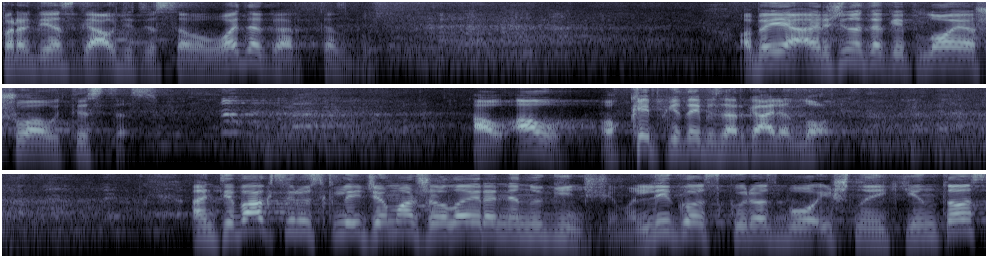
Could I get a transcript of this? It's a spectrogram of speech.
Pradės gaudyti savo uodegą, ar kas bus? O beje, ar žinote, kaip loja šuo autistas? Au, au, o kaip kitaip jis dar gali loti? Antivakserių skleidžiama žala yra nenuginčiama. Lygos, kurios buvo išnaikintos,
